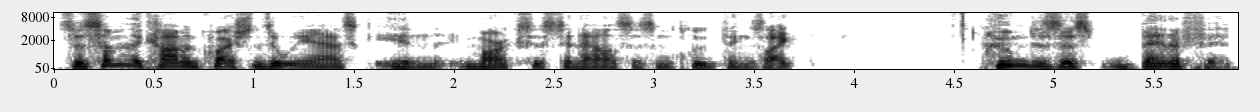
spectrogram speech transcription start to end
so some of the common questions that we ask in Marxist analysis include things like, whom does this benefit?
